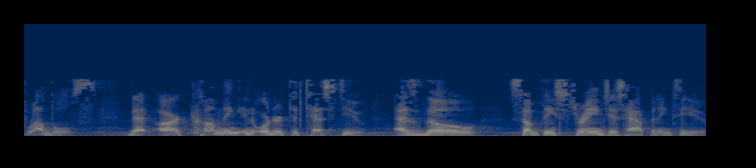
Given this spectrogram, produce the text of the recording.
troubles that are coming in order to test you, as though something strange is happening to you.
